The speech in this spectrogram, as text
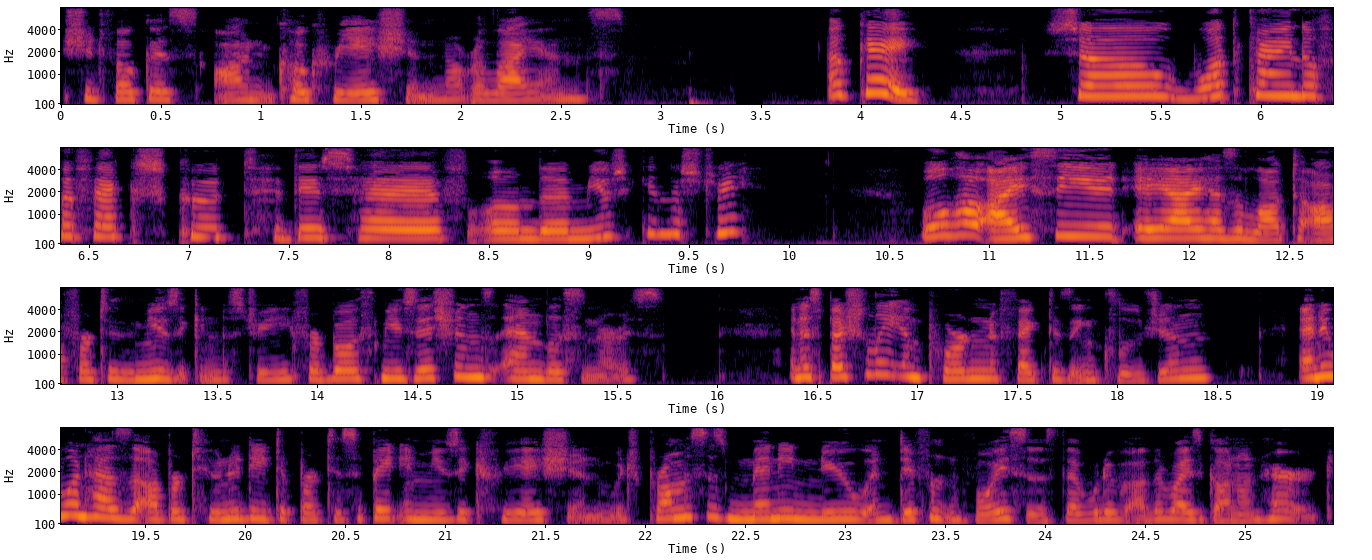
should focus on co creation, not reliance. Okay, so what kind of effects could this have on the music industry? Well, how I see it, AI has a lot to offer to the music industry for both musicians and listeners. An especially important effect is inclusion. Anyone has the opportunity to participate in music creation, which promises many new and different voices that would have otherwise gone unheard.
